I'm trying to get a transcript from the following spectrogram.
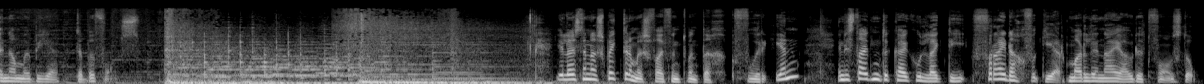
in Namibië te befonds. Jy luister na Spectrum is 25 voor 1 en dit is tyd om te kyk hoe lyk die Vrydag verkeer. Marlene hou dit vir ons dop.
